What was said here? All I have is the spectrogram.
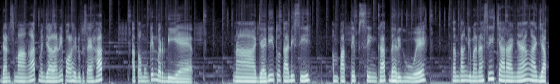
dan semangat menjalani pola hidup sehat atau mungkin berdiet. Nah, jadi itu tadi sih empat tips singkat dari gue tentang gimana sih caranya ngajak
